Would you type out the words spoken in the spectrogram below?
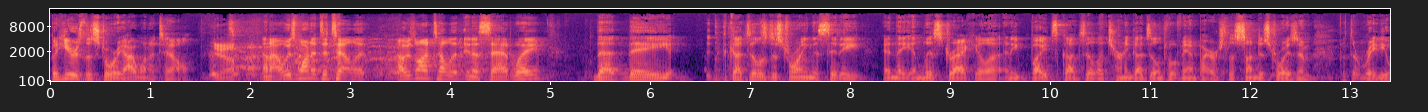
But here's the story I want to tell, yeah. and I always wanted to tell it. I always want to tell it in a sad way, that they Godzilla's destroying the city, and they enlist Dracula, and he bites Godzilla, turning Godzilla into a vampire. So the sun destroys him, but the radio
